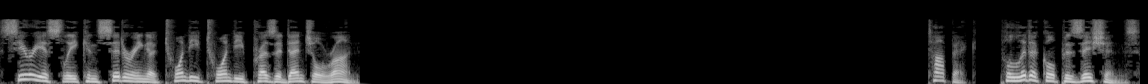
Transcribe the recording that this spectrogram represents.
seriously considering a 2020 presidential run. Political positions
